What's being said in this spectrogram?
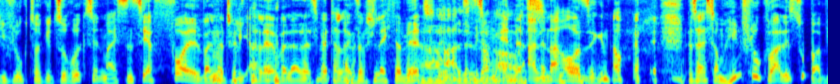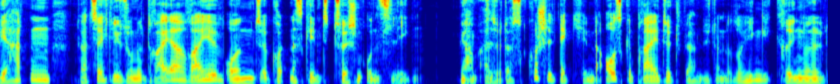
die Flugzeuge zurück sind meistens sehr voll, weil natürlich alle, weil da das Wetter langsam schlechter wird, Ja, alle Saisonende, alle nach Hause, genau. Das heißt, am Hinflug war alles super. Wir hatten tatsächlich so eine Dreierreihe und äh, konnten das Kind zwischen uns legen. Wir haben also das Kuscheldeckchen da ausgebreitet, wir haben sie dann da so hingekringelt,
